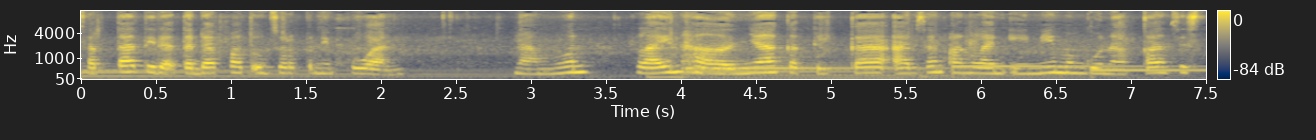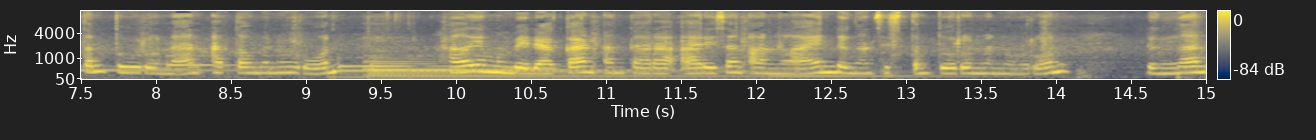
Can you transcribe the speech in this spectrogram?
serta tidak terdapat unsur penipuan. Namun, lain halnya ketika arisan online ini menggunakan sistem turunan atau menurun, hal yang membedakan antara arisan online dengan sistem turun-menurun dengan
